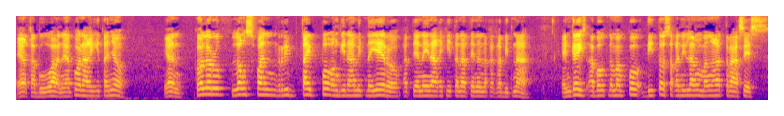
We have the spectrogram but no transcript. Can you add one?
Ayan, kabuuan. Ayan po, nakikita nyo. Yan, color roof long span rib type po ang ginamit na yero at yan ay nakikita natin na nakakabit na. And guys, about naman po dito sa kanilang mga trusses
